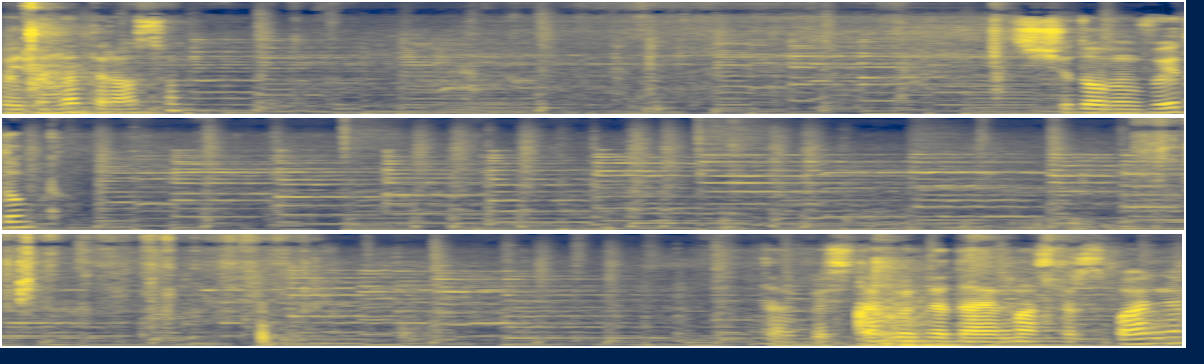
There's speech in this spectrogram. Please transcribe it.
вийдемо на терасу. З чудовим видом. Так, ось так виглядає мастер спальня.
